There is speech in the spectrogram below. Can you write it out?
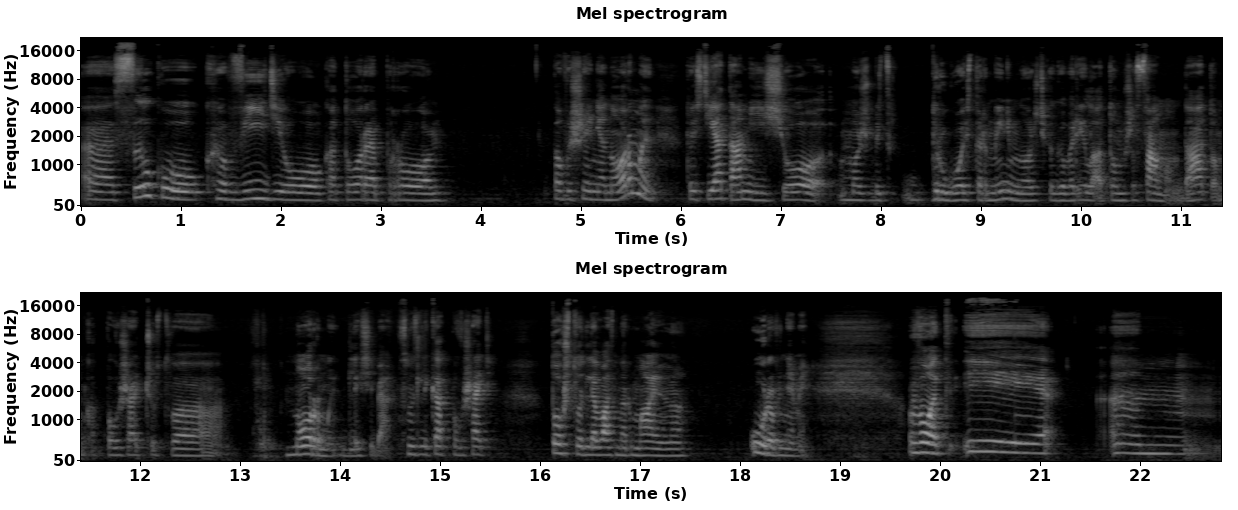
э, ссылку к видео, которое про повышение нормы, то есть я там еще, может быть, другой стороны немножечко говорила о том же самом, да, о том, как повышать чувство нормы для себя. В смысле, как повышать то, что для вас нормально, уровнями. Вот, и... Эм...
